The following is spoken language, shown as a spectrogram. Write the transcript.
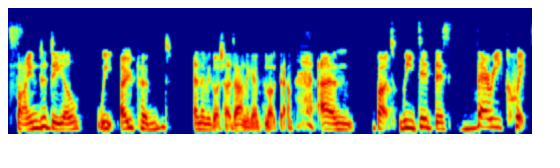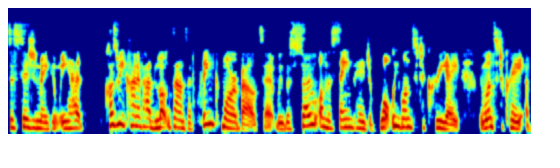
signed a deal, we opened, and then we got shut down again for lockdown. Um, but we did this very quick decision making. We had because we kind of had lockdown to think more about it, we were so on the same page of what we wanted to create. We wanted to create a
